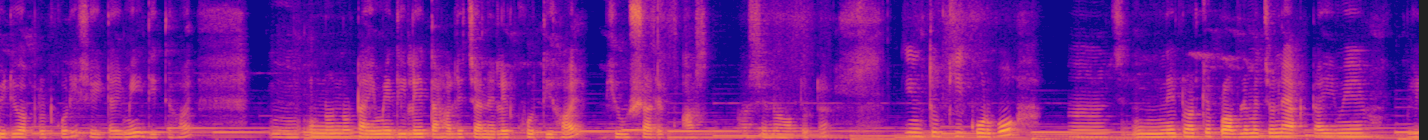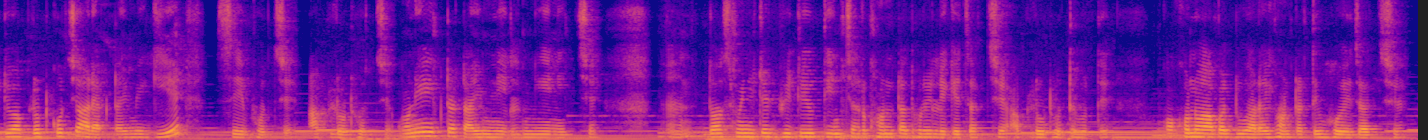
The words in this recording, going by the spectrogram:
ভিডিও আপলোড করি, সেই টাইমেই দিতে হয়। অন্য অন্য টাইমে দিলে তাহলে চ্যানেলের ক্ষতি হয় ভিউ সারে আসে না অতটা। কিন্তু কি করব? নেটওয়ার্কের প্রবলেমের জন্য এক টাইমে ভিডিও আপলোড করছে আর এক টাইমে গিয়ে সেভ হচ্ছে আপলোড হচ্ছে। অনেকটা টাইম নিয়ে নিচ্ছে। দশ মিনিটের ভিডিও তিন চার ঘণ্টা ধরে লেগে যাচ্ছে আপলোড হতে হতে। কখনো আবার দু আড়াই ঘন্টাতেও হয়ে যাচ্ছে।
